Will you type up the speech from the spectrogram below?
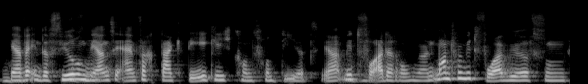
Ja, weil in der Führung mhm. werden sie einfach tagtäglich konfrontiert, ja, mit mhm. Forderungen, manchmal mit Vorwürfen.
